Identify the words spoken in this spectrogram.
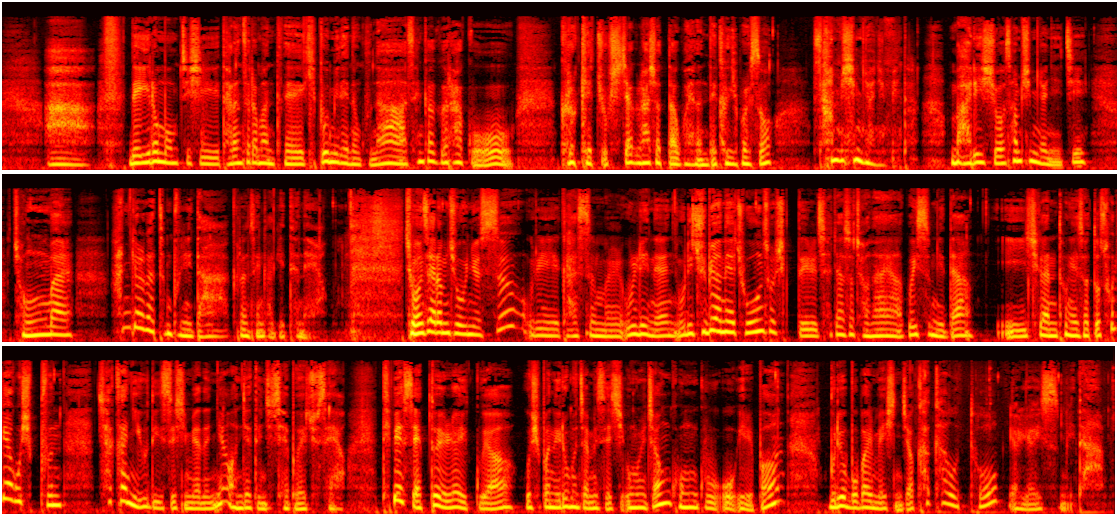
아, 내 이런 몸짓이 다른 사람한테 기쁨이 되는구나 생각을 하고 그렇게 쭉 시작을 하셨다고 하는데 그게 벌써 30년입니다. 말이 쉬워 30년이지 정말 한결같은 분이다 그런 생각이 드네요. 좋은 사람 좋은 뉴스 우리 가슴을 울리는 우리 주변의 좋은 소식들 찾아서 전화하고 있습니다. 이 시간 통해서 또 소개하고 싶은 착한 이유도 있으시면은요 언제든지 제보해 주세요. TBS 앱도 열려 있고요. 50번 1호 문자 메시지 우물정 0951번 무료 모바일 메신저 카카오톡 열려 있습니다.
